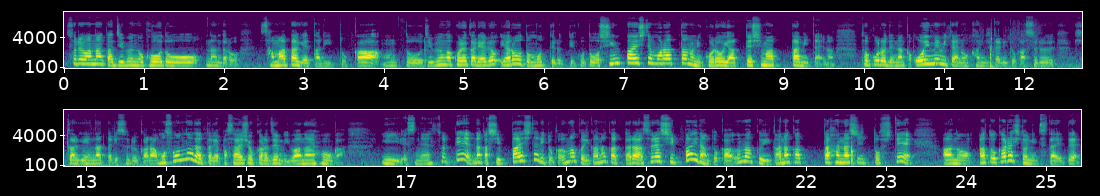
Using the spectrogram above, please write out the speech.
それはなんか自分の行動をなんだろう妨げたりとか、うんと、自分がこれからやろやろうと思ってるっていうことを心配してもらったのにこれをやってしまったみたいなところでなんか負い目みたいのを感じたりとかするきっかけになったりするからもうそんなだったらやっぱ最初から全部言わない方がいいですね。それでなんか失敗したりとかうまくいかなかったらそれは失敗談とかうまくいかなかった話としてあの後から人に伝えて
